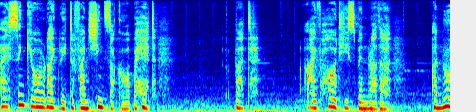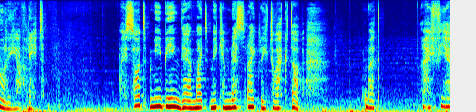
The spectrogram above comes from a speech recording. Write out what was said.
I think you're likely to find Shinsaku up ahead. But I've heard he's been rather unruly of late. I thought me being there might make him less likely to act up. But I fear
